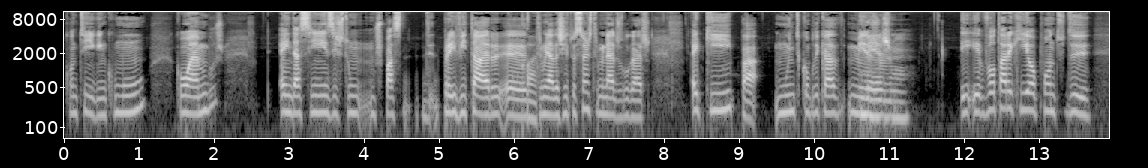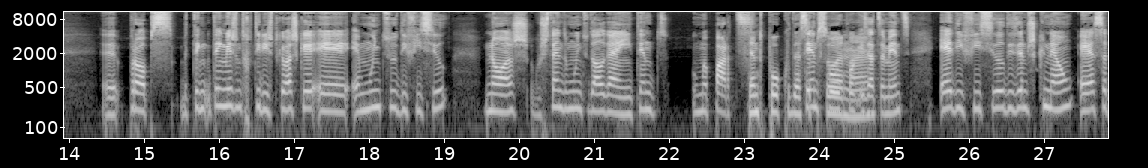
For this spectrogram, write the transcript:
contigo em comum, com ambos, ainda assim existe um, um espaço de- para evitar ah, Claro. determinadas situações, determinados lugares. Aqui, pá, muito complicado mesmo. Mesmo. E, e voltar aqui ao ponto de eh, props, tenho, tenho mesmo de repetir isto, porque eu acho que é, é, é muito difícil nós, gostando muito de alguém e tendo uma parte, Tendo pouco dessa tendo pessoa, pouco, não é? exatamente, é difícil dizermos que não a essa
